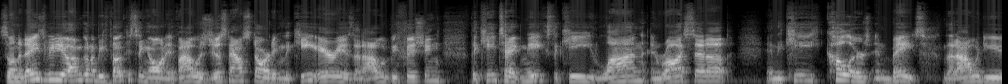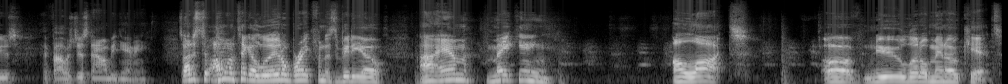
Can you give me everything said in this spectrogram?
So in today's video, I'm going to be focusing on if I was just now starting, the key areas that I would be fishing, the key techniques, the key line and rod setup, and the key colors and baits that I would use if I was just now beginning. So I just I want to take a little break from this video. I am making a lot of new little minnow kits.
